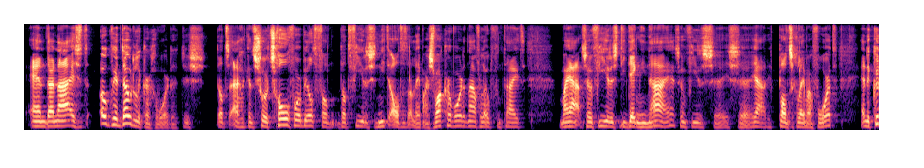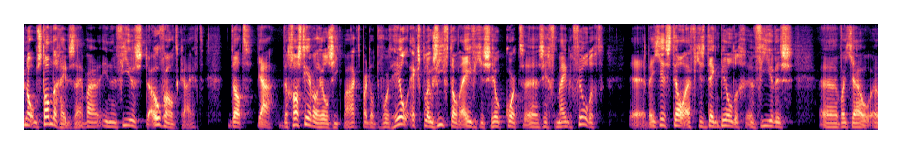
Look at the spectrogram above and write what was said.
En daarna is het ook weer dodelijker geworden. Dus dat is eigenlijk een soort schoolvoorbeeld van dat virussen niet altijd alleen maar zwakker worden na verloop van tijd. Maar ja, zo'n virus die denkt niet na. Zo'n virus uh, is, ja, die plant zich alleen maar voort. En er kunnen omstandigheden zijn waarin een virus de overhand krijgt. Dat ja, de gastheer wel heel ziek maakt, maar dat bijvoorbeeld heel explosief dan eventjes heel kort zich vermenigvuldigt. Uh, weet je, stel eventjes denkbeeldig een virus uh, wat, jou, uh,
